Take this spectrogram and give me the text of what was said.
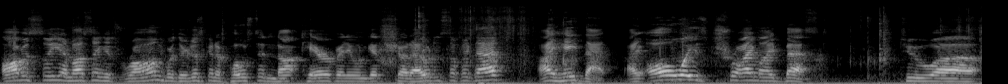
obviously, I'm not saying it's wrong, but they're just going to post it and not care if anyone gets shut out and stuff like that. I hate that. I always try my best to uh,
